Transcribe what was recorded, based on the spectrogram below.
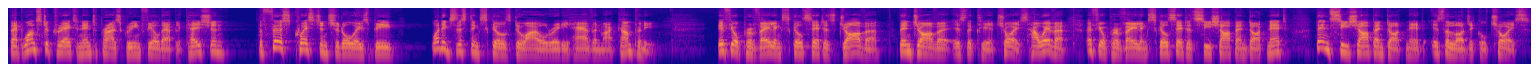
that wants to create an enterprise greenfield application, the first question should always be, what existing skills do I already have in my company? If your prevailing skill set is Java, then Java is the clear choice. However, if your prevailing skill set is C Sharp and .NET, then C Sharp and .NET is the logical choice.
